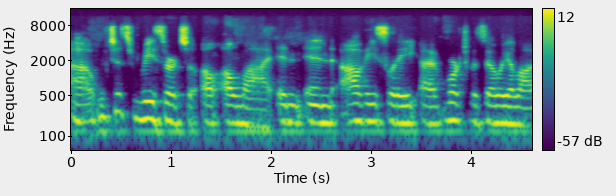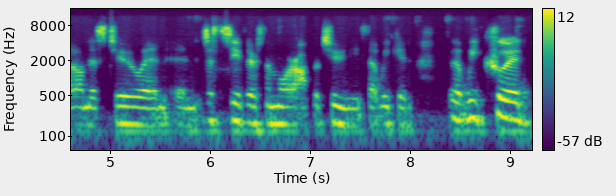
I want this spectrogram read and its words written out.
uh, we've just researched a, a lot, and and obviously I've worked with Zoe a lot on this too, and and just see if there's some more opportunities that we could that we could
